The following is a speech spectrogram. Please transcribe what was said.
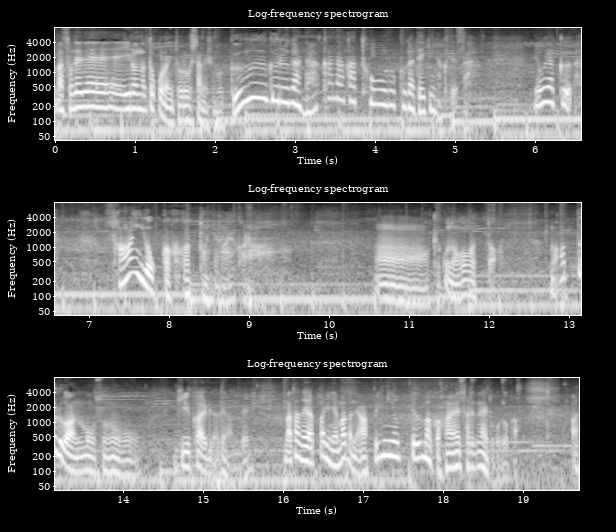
まあそれでいろんなところに登録したんですけど Google がなかなか登録ができなくてさ。ようやく34日かかったんじゃないかな。うん結構長かった。まあ Apple はもうその切り替えるだけなんで。まあただやっぱりねまだねアプリによってうまく反映されてないところがあっ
